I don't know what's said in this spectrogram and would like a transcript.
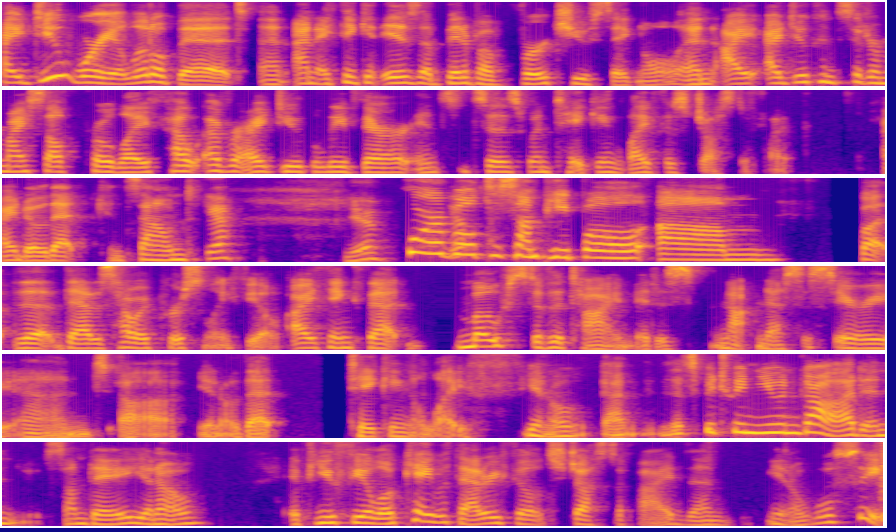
I do worry a little bit, and, and I think it is a bit of a virtue signal. And I, I do consider myself pro life. However, I do believe there are instances when taking life is justified. I know that can sound yeah, yeah. horrible yeah. to some people. Um, but that, that is how I personally feel. I think that most of the time it is not necessary. And, uh, you know, that taking a life, you know, that, that's between you and God. And someday, you know, if you feel okay with that or you feel it's justified, then, you know, we'll see.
